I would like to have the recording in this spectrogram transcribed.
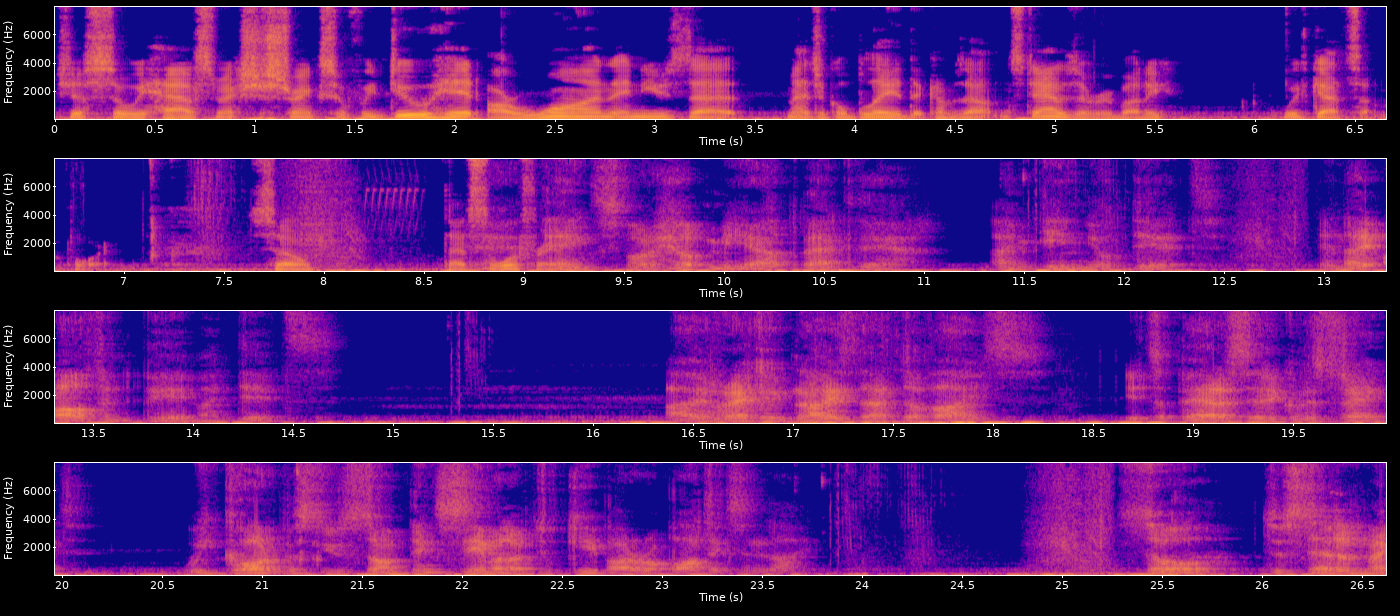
just so we have some extra strength. So if we do hit our one and use that magical blade that comes out and stabs everybody, we've got something for it. So that's the Warframe. Thanks for helping me out back there. I'm in your debt, and I often pay my debts. I recognize that device. It's a parasitic restraint. Corpus use something similar to keep our robotics in line. So, to settle my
